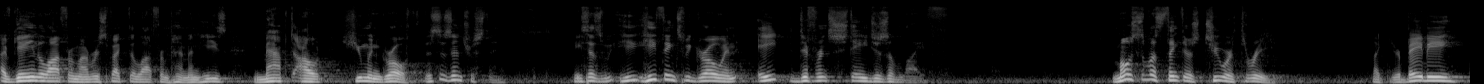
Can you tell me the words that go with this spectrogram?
I've gained a lot from. I respect a lot from him. And he's mapped out human growth. This is interesting. He says he, he thinks we grow in eight different stages of life. Most of us think there's two or three. Like your baby,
